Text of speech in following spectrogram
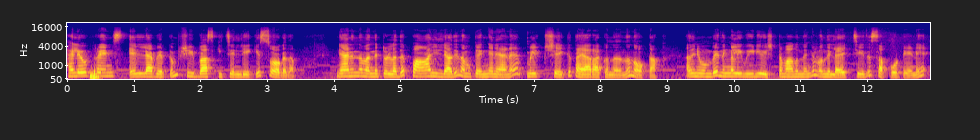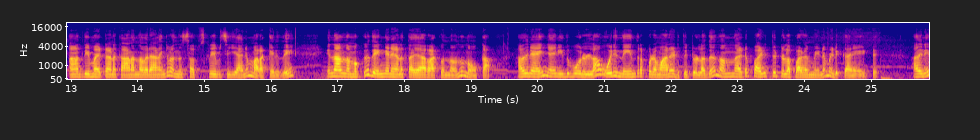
ഹലോ ഫ്രണ്ട്സ് എല്ലാവർക്കും ഷീബാസ് കിച്ചണിലേക്ക് സ്വാഗതം. ഞാനിന്ന് വന്നിട്ടുള്ളത് പാലില്ലാതെ നമുക്ക് എങ്ങനെയാണ് മിൽക്ക് ഷേക്ക് തയ്യാറാക്കുന്നതെന്ന് നോക്കാം. അതിനു മുമ്പേ നിങ്ങൾ ഈ വീഡിയോ ഇഷ്ടമാകുന്നെങ്കിൽ ഒന്ന് ലൈക്ക് ചെയ്ത് സപ്പോർട്ട് ചെയ്യണേ. ആദ്യമായിട്ടാണ് കാണുന്നവരാണെങ്കിൽ ഒന്ന് സബ്സ്ക്രൈബ് ചെയ്യാനും മറക്കരുതേ. എന്നാൽ നമുക്ക് ഇത് എങ്ങനെയാണ് തയ്യാറാക്കുന്നതെന്ന് നോക്കാം. അതിനായി ഞാൻ ഇതുപോലുള്ള ഒരു നേന്ത്രപ്പഴമാണ് എടുത്തിട്ടുള്ളത്. നന്നായിട്ട് പഴുത്തിട്ടുള്ള പഴം വേണം എടുക്കാനായിട്ട്. അതിന്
